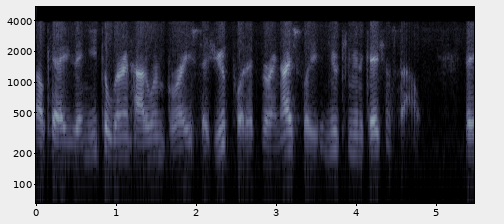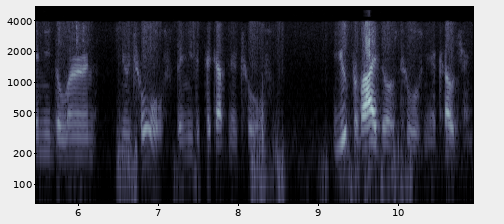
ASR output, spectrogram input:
Okay, they need to learn how to embrace, as you put it very nicely, new communication styles. They need to learn new tools. They need to pick up new tools. You provide those tools in your coaching.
